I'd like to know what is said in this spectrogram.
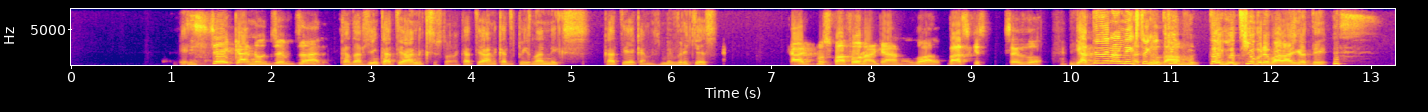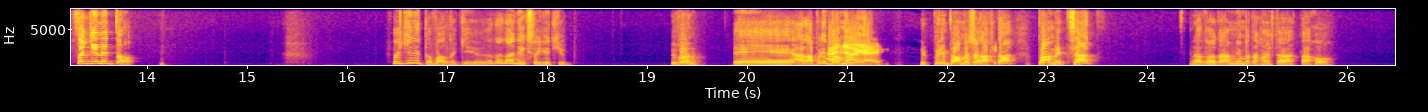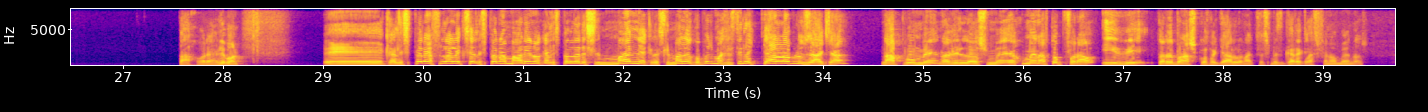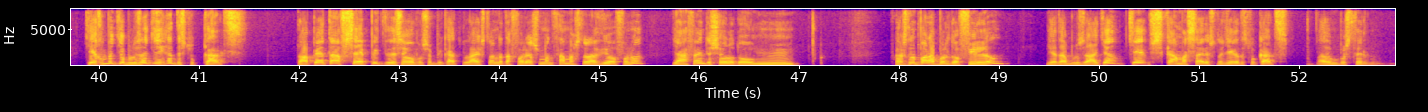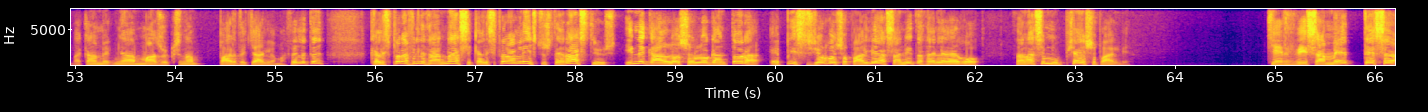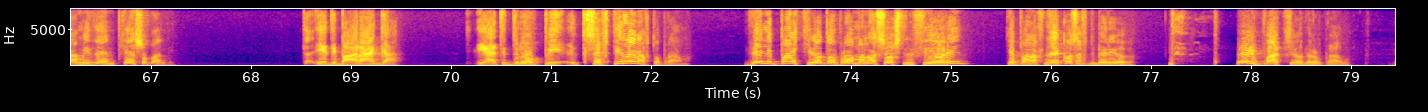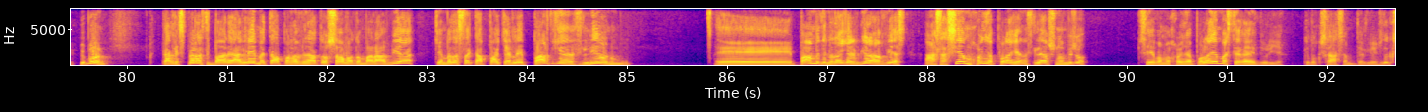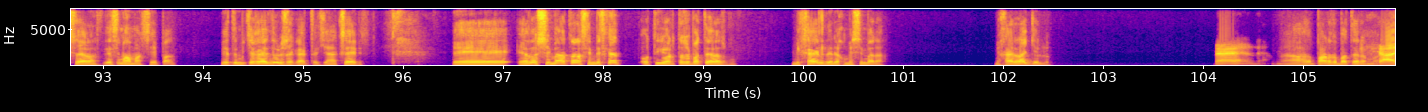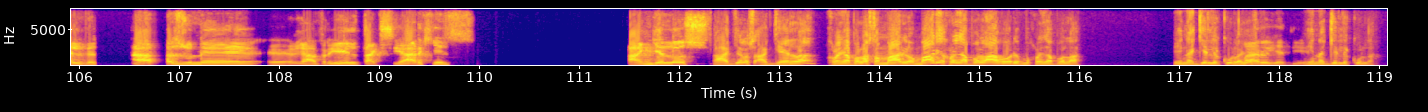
Τι σε έκανε ο Τζεφ Τζάρετ. Καταρχήν κάτι άνοιξες τώρα. Κάτι, άνοι- κάτι πήγες να ανοίξεις. Κάτι έκανες. Με βρήκες; Κάτι προσπαθώ να κάνω εδώ. Πας και σε εδώ. Γιατί δεν ανοίξεις το Κάτι YouTube, μου. το YouTube, ρε Παναγιώτη; Στο κινητό. Στο κινητό, βάλω το εκεί. Να το ανοίξεις το YouTube. Λοιπόν, ε, αλλά πριν πάμε, Άνια, άνια. πριν πάμε σε όλα αυτά, πάμε chat. Να δω τα μηνύματα έχω ανοιχτά. Τα έχω. Τα έχω, ωραία. Λοιπόν, ε, καλησπέρα Φιλάλεξ, καλησπέρα Μαρίνο, καλησπέρα Ρεσιλμάνια. Ρεσιλμάνια, ο οποίο μας έστειλε και άλλα μπλουζάκια. Να πούμε, να δηλώσουμε. Έχουμε ένα αυτό που φοράω ήδη. Τώρα δεν μπορώ να σηκωθώ κι άλλο, να ξέρεις με την καρέκλα φαινομένος. Και έχουμε και μπλουζάκια γίγαντε του Cuts, τα οποία τα άφησα επίτηδες εγώ προσωπικά τουλάχιστον, να τα φορέσουμε όταν θα είμαστε στο ραδιόφωνο για να φαίνεται σε όλο το. μμμ. Ευχαριστούμε πάρα πολύ το φίλο για τα μπλουζάκια και φυσικά μας αρέσουν τα γίγαντε του Cuts. Να δούμε πώς θέλει να κάνουμε μια μάζοξη να πάρετε κι άλλοι, άμα θέλετε. Καλησπέρα, φίλε Θανάση. Καλησπέρα, λέει στους τεράστιους. Είναι καλός ο Λόγκαν τώρα. Επίσης, Γιώργο, ισοπαλία, σαν ήταν, θα έλεγα εγώ. Θανάση μου, ποια ισοπαλία; Κερδίσαμε 4-0. Ποια ισοπαλία; Για την παράγκα. Για την τροπή. Ξεφτύλα είναι αυτό το πράγμα. Δεν υπάρχει χειρότερο πράγμα να είσαι ως την Theory και Παναθηναϊκός αυτή την περίοδο. Δεν υπάρχει χειρότερο πράγμα. Λοιπόν, καλησπέρα στην παρέα. Λέει μετά από ένα δυνατό Σάββατο Μαραβία και μετά στα καπάκια λέει πάρτι για εθλίων μου. Ε, πάμε δυνατά για Αργία Αραβία. Αναστασία μου χρόνια πολλά για να θηλιάσου νομίζω. Σε είπαμε χρόνια πολλά, ή είμαστε γαϊδούρια. Και το ξεχάσαμε τελείως. Δεν ξέρω, δεν θυμάμαι αν σε είπα. Γιατί είμαι και γαϊδούρη σε κάτι τέτοια, να ξέρεις. Ε, εδώ σήμερα τώρα θυμήθηκα ότι γιορτάζει ο πατέρας μου. Μιχαήλ δεν έχουμε σήμερα. Μιχαήλ Άγγελο. Ναι, ναι. Να πάρω τον πατέρα μου. Μιχάληδες Τάζουνε, ε, Γαβριήλ, Ταξιάρχης, Άγγελος. Άγγελος, Αγγέλα. Χρόνια πολλά στο Μάριο. Μάριο, χρόνια πολλά, αγόρι μου, χρόνια πολλά. Είναι Αγγελικούλα. Ο γι' Μάριο αυτό. γιατί; Είναι Αγγελικούλα.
